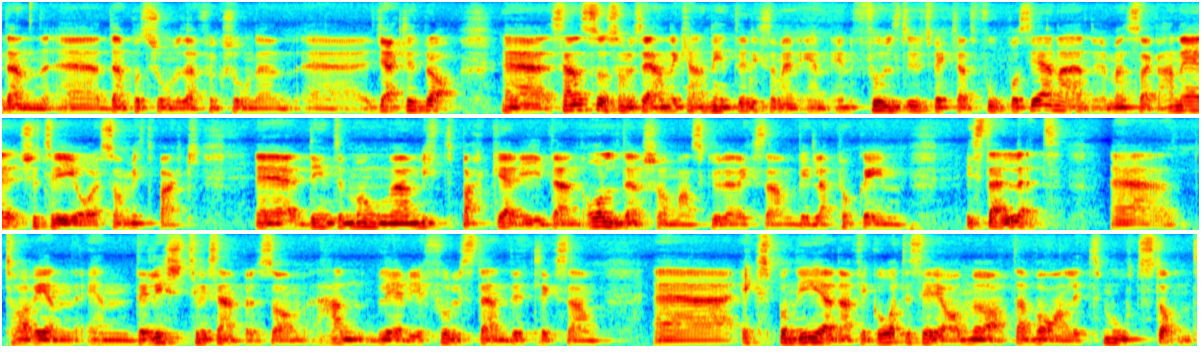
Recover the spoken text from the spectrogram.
den, eh, den positionen och den funktionen eh, jäkligt bra. Eh, sen så som du säger, han är kanske inte liksom en, en, en fullt utvecklad fotbollshjärna ännu, men som sagt, han är 23 år som mittback. Eh, det är inte många mittbackar i den åldern som man skulle liksom vilja plocka in istället. Eh, tar vi en, en Delish till exempel, som han blev ju fullständigt liksom eh, exponerad när han fick gå till Serie A och möta vanligt motstånd.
